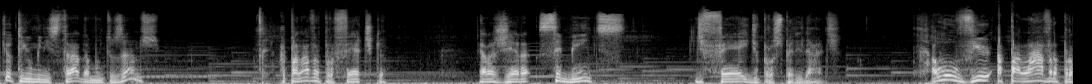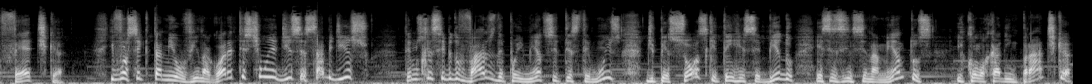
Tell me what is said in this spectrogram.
que eu tenho ministrado há muitos anos. A palavra profética, ela gera sementes de fé e de prosperidade. Ao ouvir a palavra profética, e você que está me ouvindo agora é testemunha disso, você sabe disso. Temos recebido vários depoimentos e testemunhos de pessoas que têm recebido esses ensinamentos e colocado em prática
